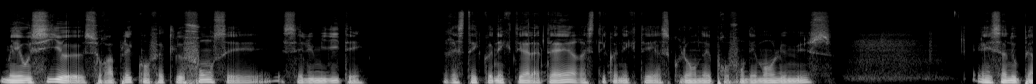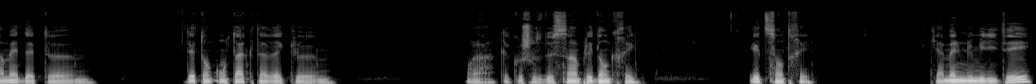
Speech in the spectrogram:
mais aussi euh, se rappeler qu'en fait le fond, c'est l'humilité. Rester connecté à la terre, rester connecté à ce que l'on est profondément, l'humus. Et ça nous permet d'être euh, en contact avec euh, voilà, quelque chose de simple et d'ancré et de centré, qui amène l'humilité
